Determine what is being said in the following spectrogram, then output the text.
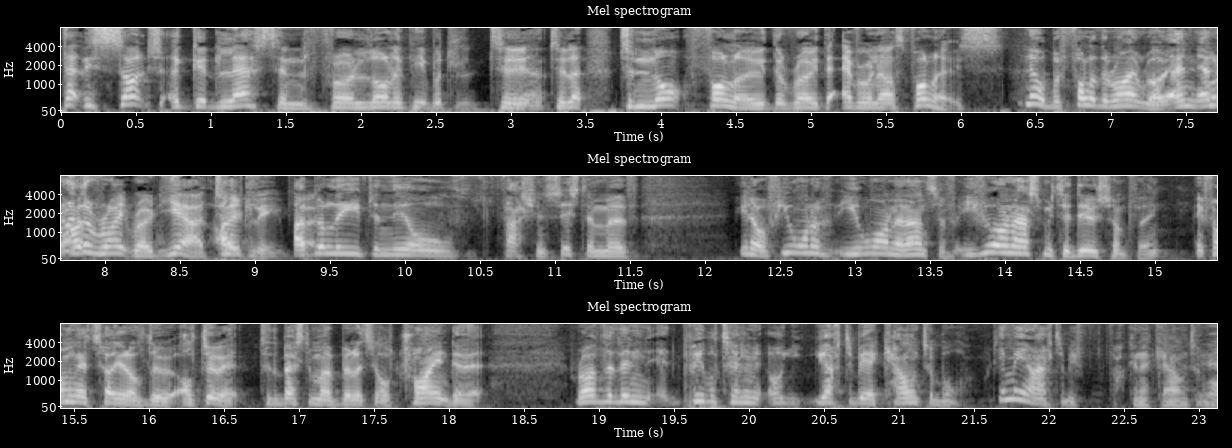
that is such a good lesson for a lot of people to to Yeah. to, learn, to not follow the road that everyone else follows. no, but follow the right road. And, and Follow I- the right road, yeah, I- totally. I, but- believed in the old-fashioned system of, you know, if you want to, you want an answer. If you want to ask me to do something, if I'm going to tell you I'll do it, I'll do it to the best of my ability. I'll try and do it, rather than people telling me, "Oh, you have to be accountable." What do you mean I have to be fucking accountable?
